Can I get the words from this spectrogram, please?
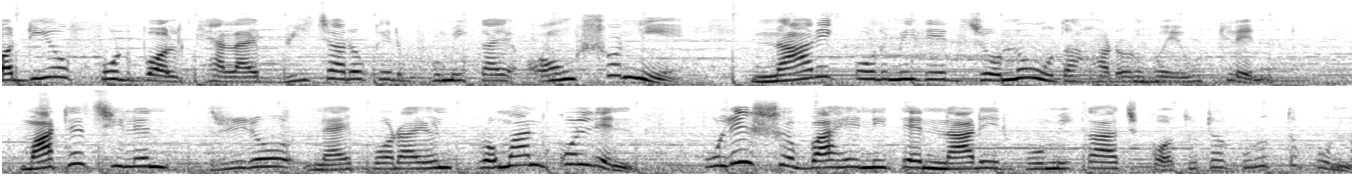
অডিও ফুটবল খেলায় বিচারকের ভূমিকায় অংশ নিয়ে নারী কর্মীদের জন্য উদাহরণ হয়ে উঠলেন। মাঠে ছিলেন দৃঢ় ন্যায়পরায়ণ প্রমাণ করলেন পুলিশ বাহিনীতে নারীর ভূমিকা আজ কতটা গুরুত্বপূর্ণ।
